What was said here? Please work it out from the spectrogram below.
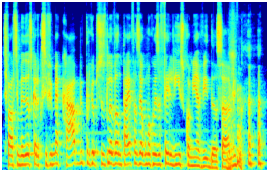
você fala assim, meu Deus, quero que esse filme acabe porque eu preciso levantar e fazer alguma coisa feliz com a minha vida, sabe?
